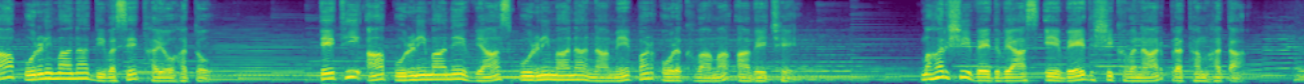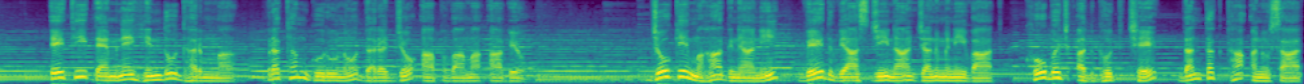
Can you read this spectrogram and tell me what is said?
આ પૂર્ણિમાના દિવસે થયો હતો. તેથી આ પૂર્ણિમાને વ્યાસ પૂર્ણિમાના નામે પણ ઓળખવામાં આવે છે. મહર્ષિ વેદવ્યાસ એ વેદ શીખવનાર પ્રથમ હતા. તેથી તેમને હિન્દુ ધર્મમાં પ્રથમ ગુરુનો દરજ્જો આપવામાં આવ્યો. જો કે મહાજ્ઞાની વેદ વ્યાસજીના જન્મની વાત ખૂબ જ અદ્ભુત છે, દંતકથા અનુસાર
